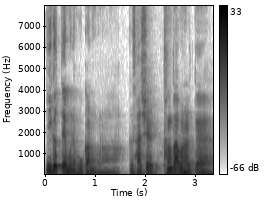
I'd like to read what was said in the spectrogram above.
이것 때문에 못 가는구나. 그 사실 상담을 할 때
